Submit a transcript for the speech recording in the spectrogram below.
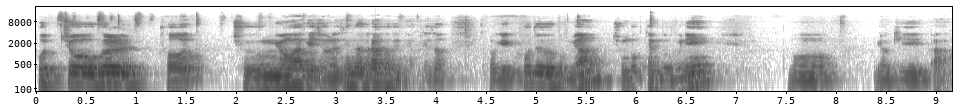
그쪽을 더 중요하게 저는 생각을 하거든요. 그래서 여기 코드 보면 중복된 부분이 뭐 여기 아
